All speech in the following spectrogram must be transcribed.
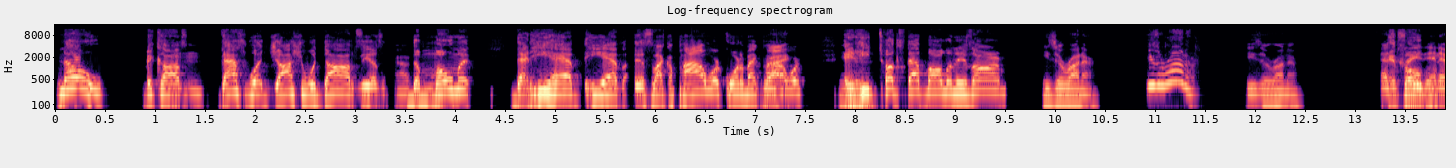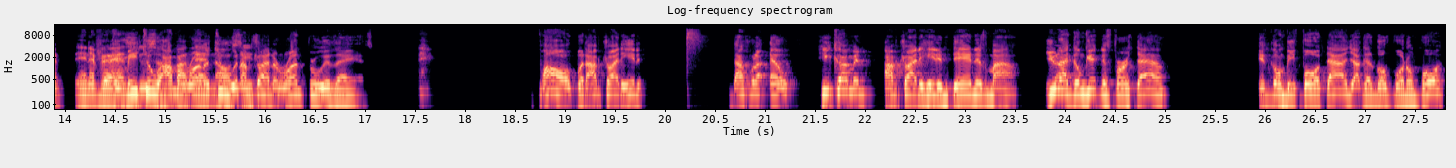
No, because mm-hmm. that's what Joshua Dobbs is. Okay. The moment that he have he have it's like a power quarterback power, right. mm-hmm. and he tucks that ball in his arm. He's a runner. He's a runner. He's a runner. That's and crazy. So, NFL, NFL has me too. I'm a runner too, and I'm trying to run through his ass. Paul, but I'm trying to hit it. That's what I. Oh, he coming. I'm trying to hit him dead in his mouth. You're right. not gonna get this first down. It's gonna be fourth down. Y'all gotta go for it on fourth.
